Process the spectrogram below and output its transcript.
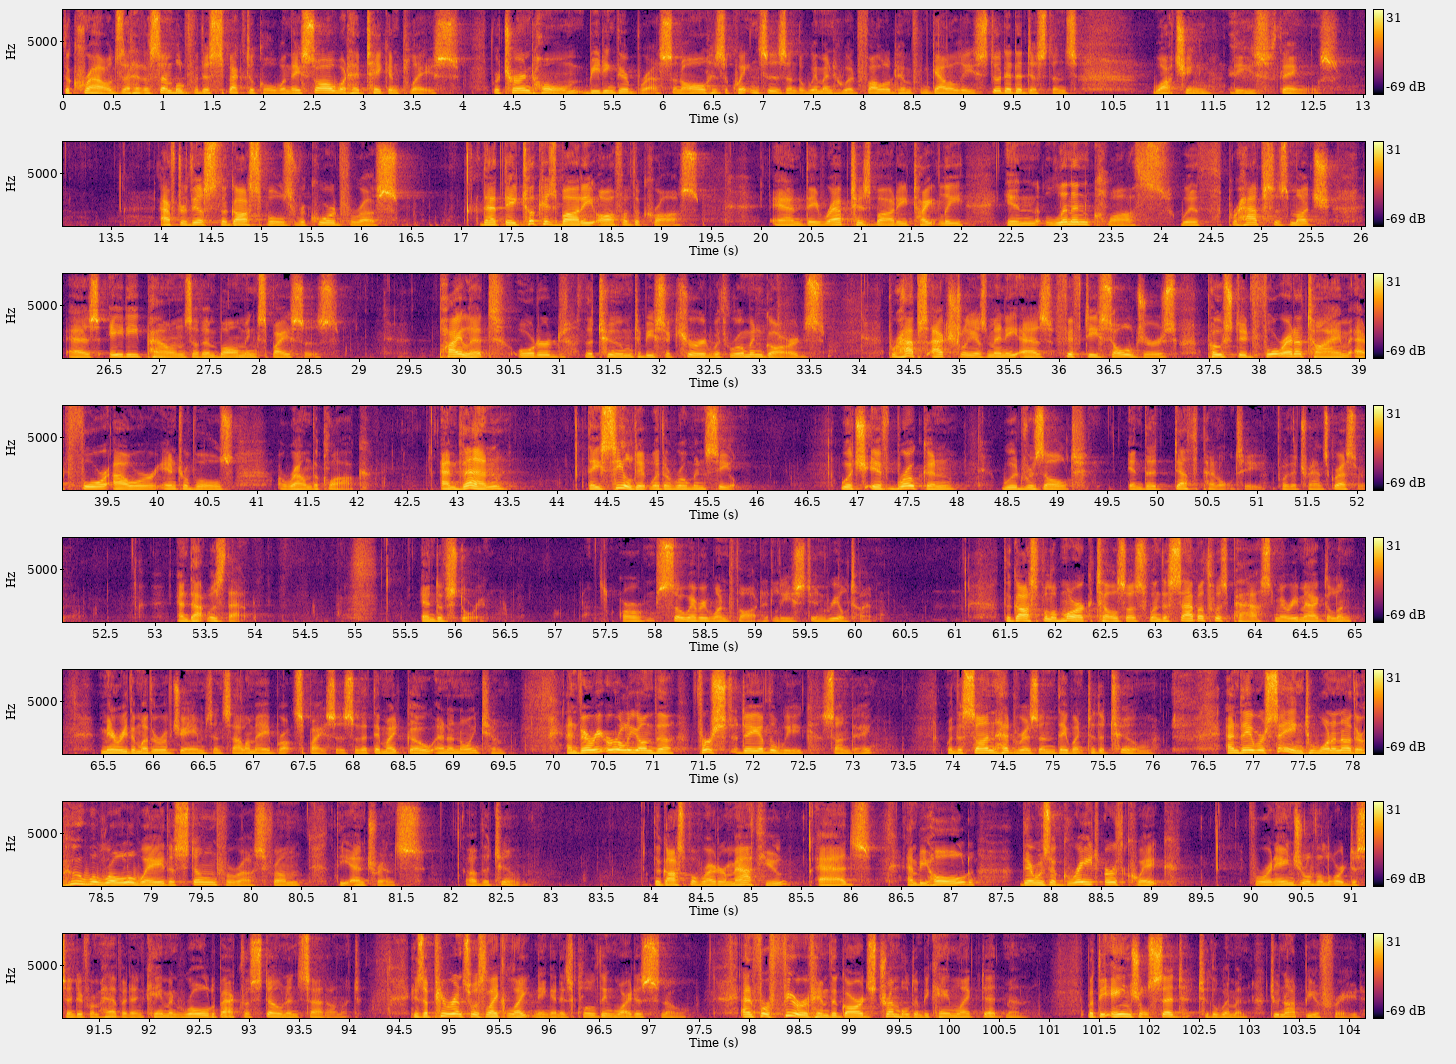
the crowds that had assembled for this spectacle, when they saw what had taken place, returned home, beating their breasts, and all his acquaintances and the women who had followed him from Galilee stood at a distance, watching these things. After this, the Gospels record for us that they took his body off of the cross and they wrapped his body tightly in linen cloths with perhaps as much as 80 pounds of embalming spices. Pilate ordered the tomb to be secured with Roman guards, perhaps actually as many as 50 soldiers posted four at a time at four hour intervals around the clock. And then they sealed it with a Roman seal, which, if broken, would result in the death penalty for the transgressor. And that was that. End of story. Or so everyone thought, at least in real time. The Gospel of Mark tells us when the Sabbath was past, Mary Magdalene, Mary the mother of James, and Salome brought spices so that they might go and anoint him. And very early on the first day of the week, Sunday, when the sun had risen, they went to the tomb. And they were saying to one another, Who will roll away the stone for us from the entrance of the tomb? The gospel writer Matthew adds, And behold, there was a great earthquake, for an angel of the Lord descended from heaven and came and rolled back the stone and sat on it. His appearance was like lightning, and his clothing white as snow. And for fear of him, the guards trembled and became like dead men. But the angel said to the women, Do not be afraid.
